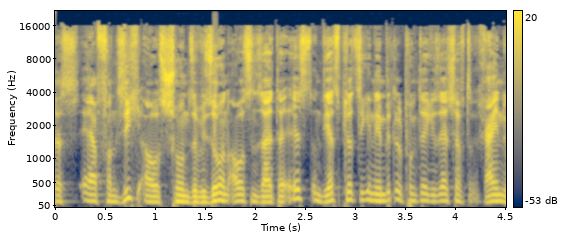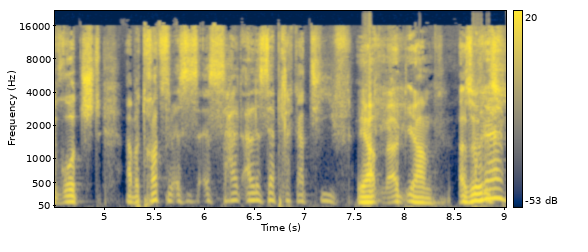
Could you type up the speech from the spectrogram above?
dass er von sich aus schon sowieso ein Außenseiter ist und jetzt plötzlich in den Mittelpunkt der Gesellschaft reinrutscht. Aber trotzdem ist es, es ist halt alles sehr plakativ. Ja, äh, ja. Also Oder?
